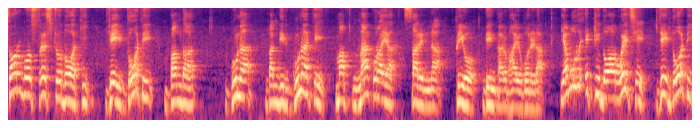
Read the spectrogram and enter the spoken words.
সর্বশ্রেষ্ঠ দোয়া কি? যেই দোয়াটি বান্দার গুণা বান্দির গুণাকে মাফ না করাইয়া সারেন না। প্রিয় দিনদার ভাই বোনেরা, এমন একটি দোয়া রয়েছে যে দোয়াটি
